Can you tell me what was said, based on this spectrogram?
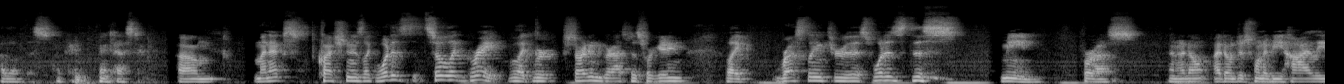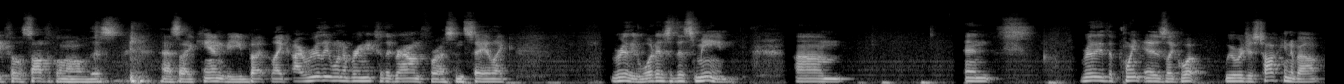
I love this. Okay, fantastic. Um, my next question is like, what is so like great? Like we're starting to grasp this. We're getting like wrestling through this. What does this mean for us? And I don't I don't just want to be highly philosophical in all of this as I can be, but like I really want to bring it to the ground for us and say like, really, what does this mean? Um, and really, the point is like what we were just talking about.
